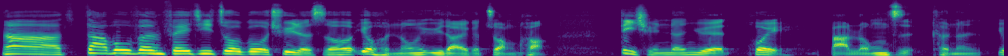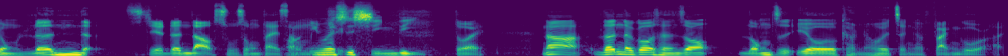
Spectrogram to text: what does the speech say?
那大部分飞机坐过去的时候，又很容易遇到一个状况，地勤人员会把笼子可能用扔的，直接扔到输送带上面，因为是行李。对，那扔的过程中，笼子又有可能会整个翻过来。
